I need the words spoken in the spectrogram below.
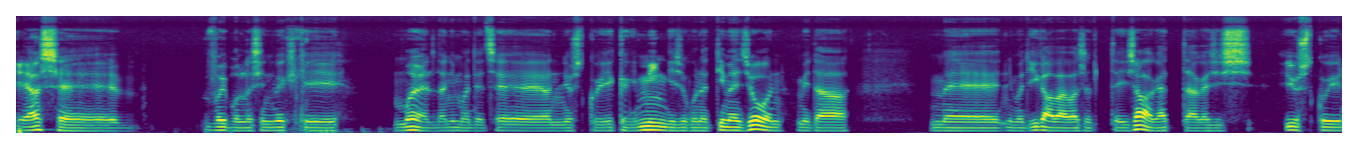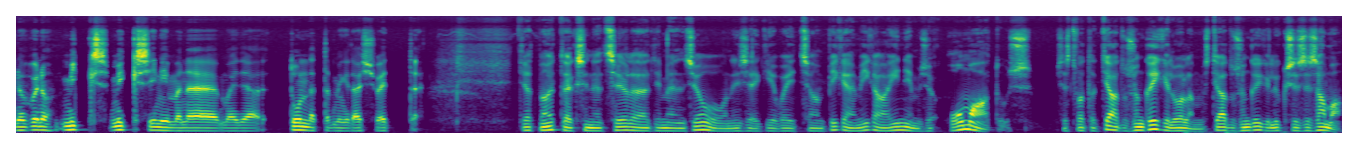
jah, see võib-olla siin võikski mõelda niimoodi, et see on justkui ikkagi mingisugune dimensioon, mida me niimoodi igapäevaselt ei saa kätte, aga siis justkui no või noh, miks, miks inimene, ma ei tea, tunnetab mingeid asju ette? tead, ma ütleksin, et see ei ole dimensioon isegi, vaid see on pigem iga inimese omadus, sest vaata, teadus on kõigil olemas, teadus on kõigil üks ja seesama.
